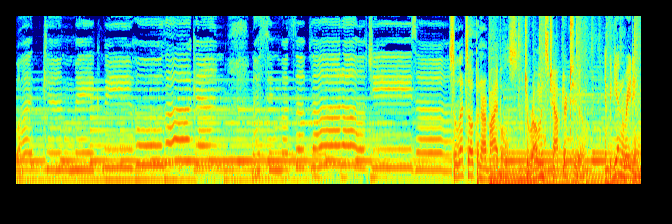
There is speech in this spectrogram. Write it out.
What can make me whole again? Nothing but the blood of Jesus. So let's open our Bibles to Romans chapter 2 and begin reading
